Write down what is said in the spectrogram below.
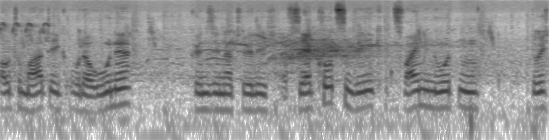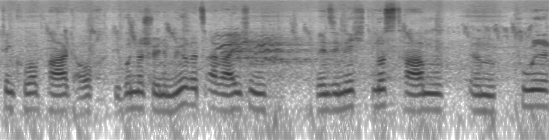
Automatik oder ohne, können Sie natürlich auf sehr kurzem Weg, zwei Minuten durch den Kurpark auch die wunderschöne Müritz erreichen. Wenn Sie nicht Lust haben, im Pool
